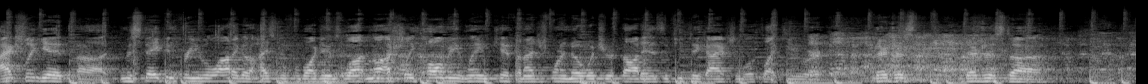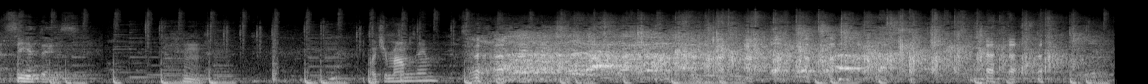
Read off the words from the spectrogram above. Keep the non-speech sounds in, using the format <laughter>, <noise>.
I actually get uh, mistaken for you a lot. I go to high school football games a lot, and they'll actually call me Lane Kiffin. I just want to know what your thought is. If you think I actually look like you, or they're just they're just uh, seeing things. Hmm. What's your mom's name? <laughs>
